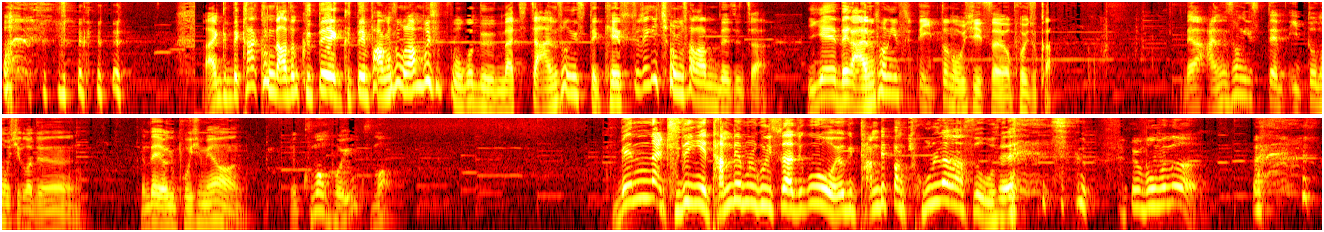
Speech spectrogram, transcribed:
아니 근데 가끔 나도 그때 그때 방송을 한 번씩 보거든 나 진짜 안성 있을 때 개 쓰레기처럼 살았는데 진짜 이게 내가 안성 있을 때 입던 옷이 있어요 보여줄까? 내가 안성 있을 때 입던 옷이거든 근데 여기 보시면 여기 구멍 보임? 구멍? 맨날 주댕이에 담배 물고 있어가지고 여기 담배빵 졸라 났어 옷에. 지금. 여기 보면은.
